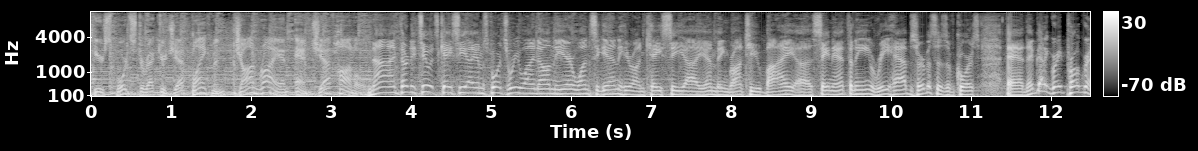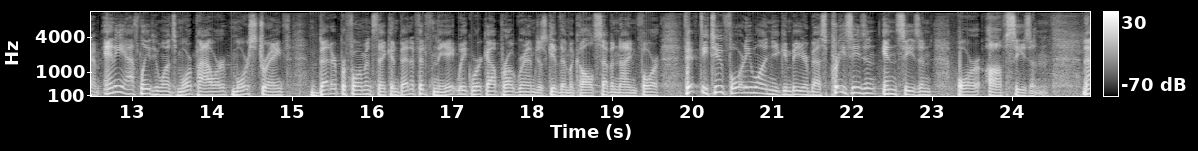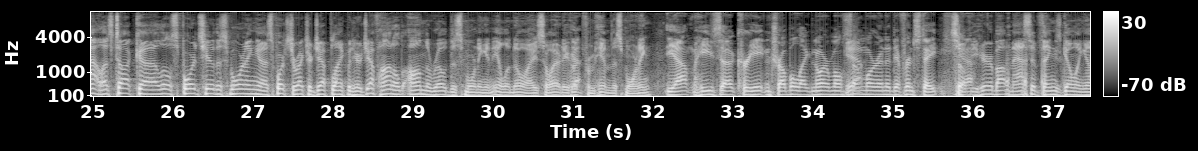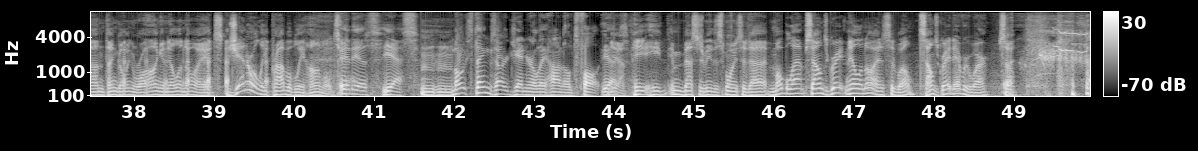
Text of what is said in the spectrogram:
Here's Sports Director Jeff Blankman, John Ryan, and Jeff Honnold. 932, it's KCIM Sports Rewind on the air once again here on KCIM, being brought to you by uh, St. Anthony Rehab Services, of course. And they've got a great program. Any athlete who wants more power, more strength, better performance, they can benefit from the eight week workout program. Just give them a call, 794 5241. You can be your best preseason, in season, or off season. Now, let's talk uh, a little sports here this morning. Uh, sports Director Jeff Blankman here. Jeff Honnold on the road this morning in Illinois, so I already heard Yeah. from him this morning. Yeah, he's uh, creating trouble like normal Yeah. somewhere in a different state. So yeah. if you hear about massive things going on, things going wrong in Illinois, it's generally probably Honnold's. it is, yes. Most things are generally Honnold's fault, yes. Mm-hmm. Yeah, he, he messaged me this morning and said, uh, mobile app sounds great in Illinois. I said, well, sounds great everywhere. So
